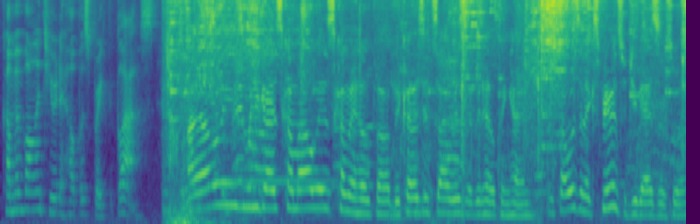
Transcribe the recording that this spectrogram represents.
come and volunteer to help us break the glass. I always, when you guys come, I always come and help out because it's always a good helping hand. It's always an experience with you guys as well.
